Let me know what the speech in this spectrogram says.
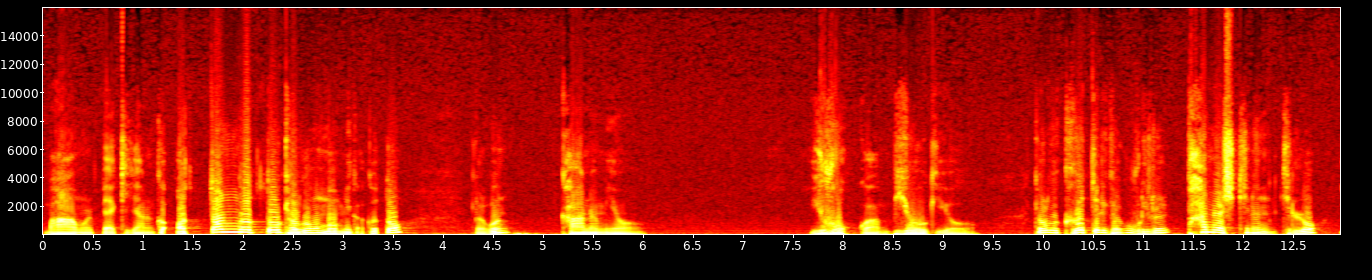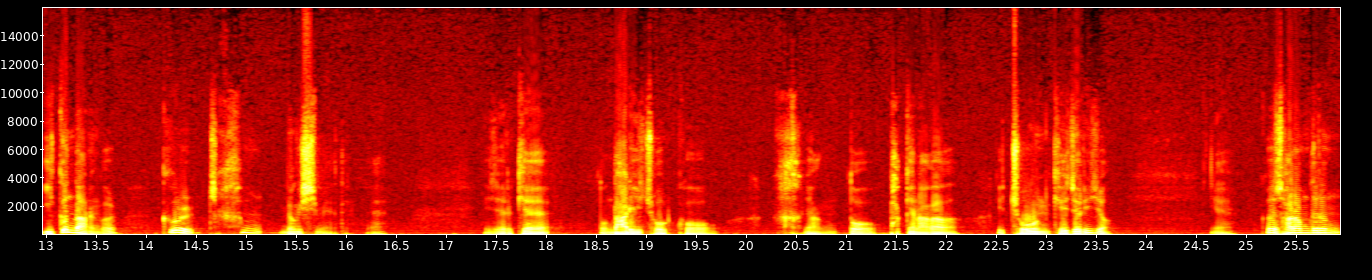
마음을 뺏기게 하는 그 어떤 것도 결국은 뭡니까? 그것도 결국은 간음이요, 유혹과 미혹이요. 결국 그것들이 결국 우리를 파멸시키는 길로 이끈다는 걸 그걸 참 명심해야 돼. 예. 이제 이렇게 또 날이 좋고 그냥 또 밖에 나가 좋은 계절이죠. 예. 그래서 사람들은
